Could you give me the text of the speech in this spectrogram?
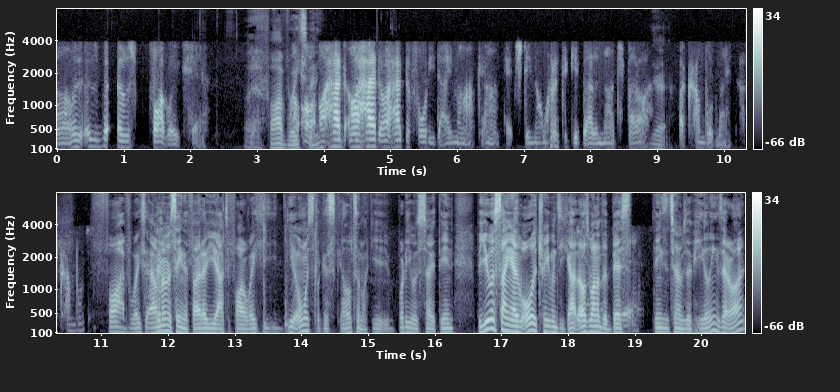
Uh, it, was, it was a bit- it was five weeks. Yeah. Wow. Five weeks, I. I, I had I had I had the forty day mark um, etched in. I wanted to give that a nudge, but I, Yeah. I crumbled, mate. I crumbled. Five weeks. I remember seeing the photo of you after five weeks. You, you almost look like a skeleton. Like your your body was so thin. But you were saying out of all the treatments you got, that was one of the best Yeah. things in terms of healing. Is that right?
